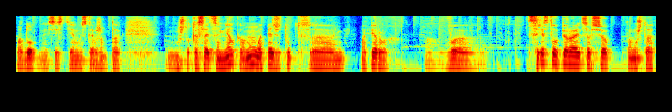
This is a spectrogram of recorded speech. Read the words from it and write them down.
подобные системы, скажем так. Что касается мелкого, ну, опять же, тут, э, во-первых, э, в средства упирается все, потому что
